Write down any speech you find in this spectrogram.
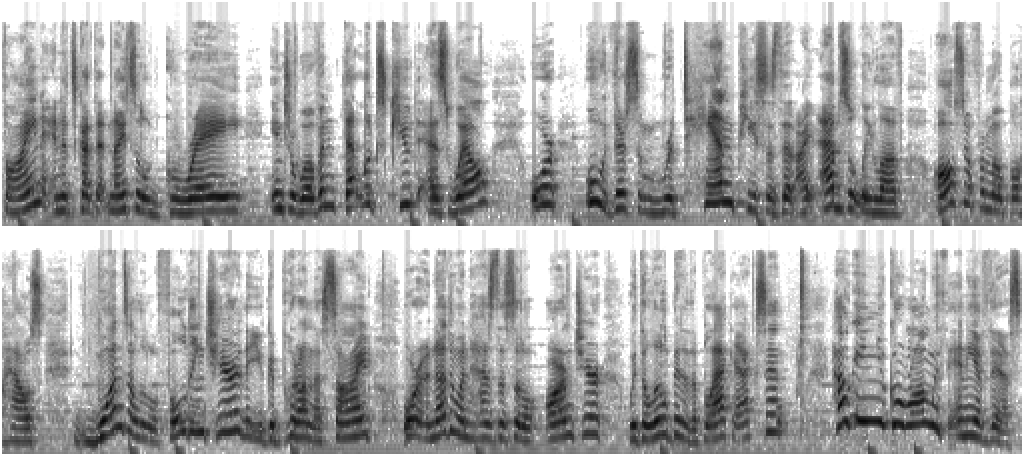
fine and it's got that nice little gray interwoven. That looks cute as well. Or, oh, there's some rattan pieces that I absolutely love, also from Opalhouse. One's a little folding chair that you could put on the side, or another one has this little armchair with a little bit of the black accent. How can you go wrong with any of this?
